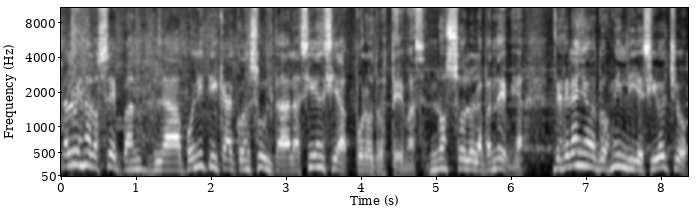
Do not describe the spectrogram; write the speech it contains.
Tal vez no lo sepan, la política consulta a la ciencia por otros temas, no solo la pandemia. Desde el año 2018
